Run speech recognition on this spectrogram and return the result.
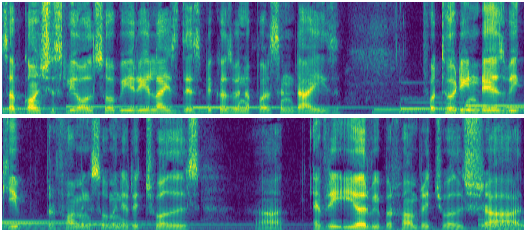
subconsciously also we realize this because when a person dies for 13 days we keep performing so many rituals uh, every year we perform rituals, Shrad.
